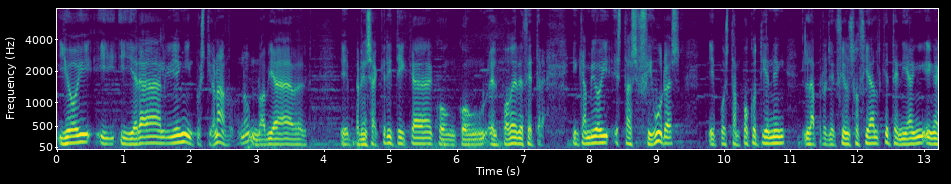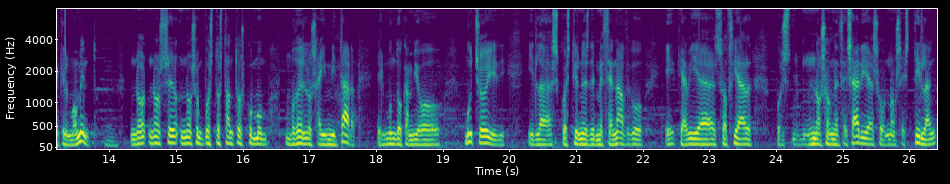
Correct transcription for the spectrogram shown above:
Y hoy y, era alguien incuestionado, ¿no? No había eh, prensa crítica con, con el poder, etcétera. En cambio hoy estas figuras eh, pues tampoco tienen la proyección social que tenían en aquel momento. No, no, se- no son puestos tantos como modelos a imitar. El mundo cambió mucho y, y las cuestiones de mecenazgo eh, que había social pues no son necesarias o no se estilan.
